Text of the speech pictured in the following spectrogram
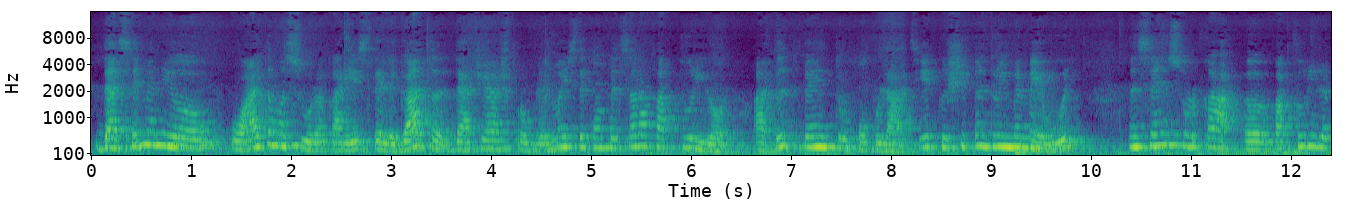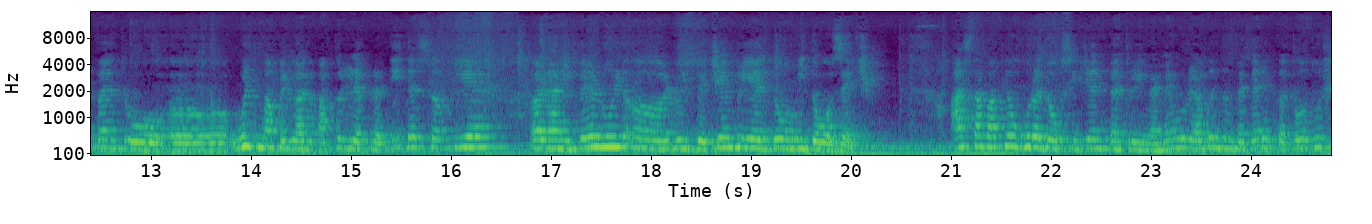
De asemenea, o altă măsură care este legată de aceeași problemă este compensarea facturilor, atât pentru populație cât și pentru IMM-uri, în sensul ca uh, facturile pentru uh, ultima perioadă, facturile plătite, să fie uh, la nivelul uh, lui decembrie 2020. Asta va fi o gură de oxigen pentru IMM-uri, având în vedere că totuși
